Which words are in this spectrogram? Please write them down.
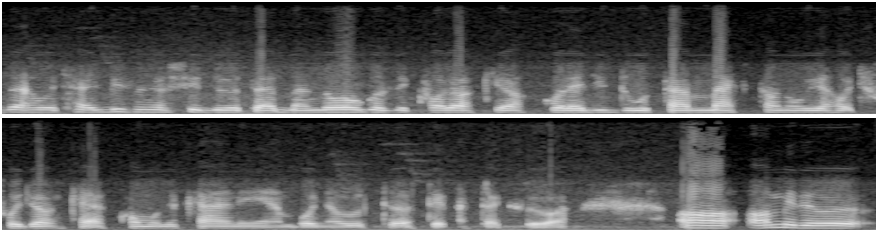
de hogyha egy bizonyos időt ebben dolgozik valaki, akkor egy idő után megtanulja, hogy hogyan kell kommunikálni ilyen bonyolult történetekről. A, amiről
